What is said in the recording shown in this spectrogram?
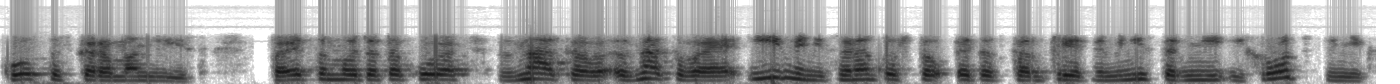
Костас Караманлис. Поэтому это такое знаковое, знаковое имя, несмотря на то, что этот конкретный министр не их родственник,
